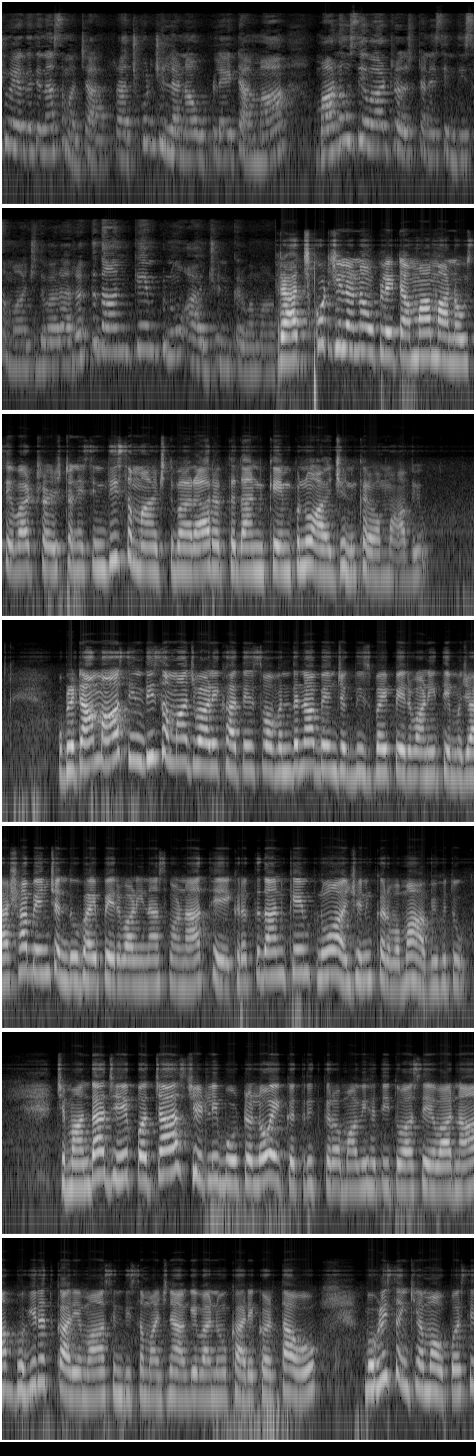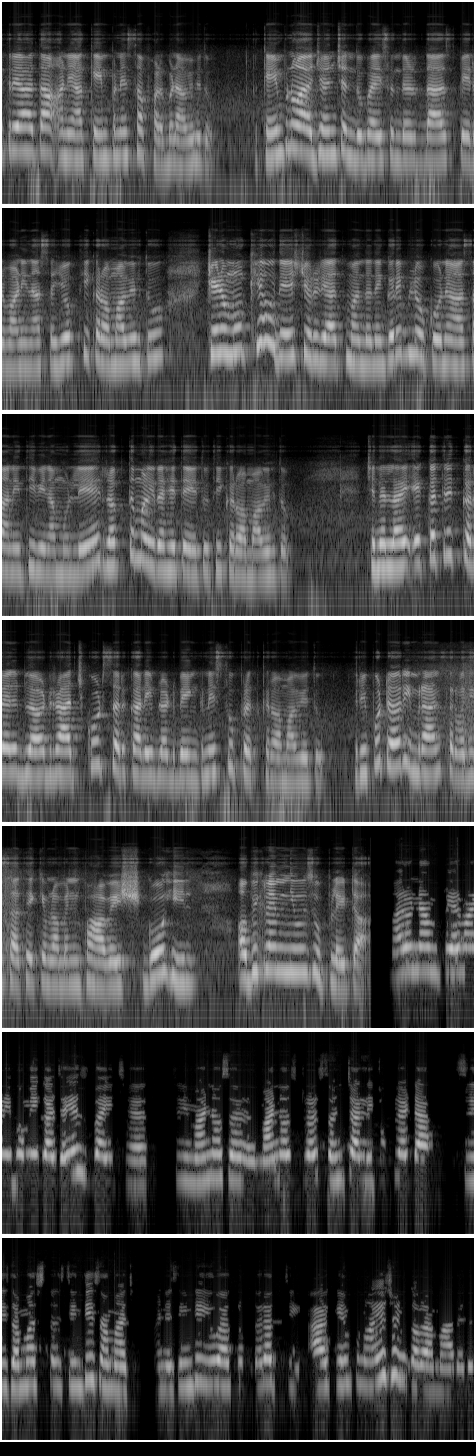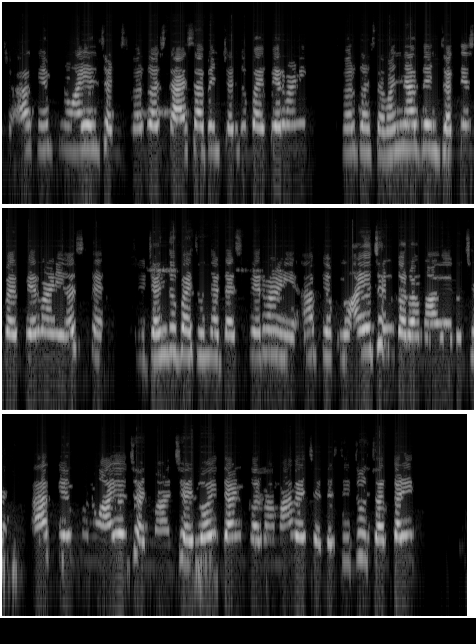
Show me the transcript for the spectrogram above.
જોઈએ અગત્યના સમાચાર. રાજકોટ જિલ્લાના ઉપલેટામાં માનવ સેવા ટ્રસ્ટ અને સિંધી સમાજ દ્વારા રક્તદાન કેમ્પનું આયોજન કરવામાં આવ્યું. રાજકોટ જિલ્લાના ઉપલેટામાં માનવ સેવા ટ્રસ્ટ અને સિંધી સમાજ દ્વારા રક્તદાન કેમ્પનું આયોજન કરવામાં આવ્યું. ઉપલેટામાં સિંધી સમાજવાડી ખાતે સ્વવંદનાબેન જગદીશભાઈ પેરવાણી તેમજ આશાબેન ચંદુભાઈ પેરવાણીના સ્મરણાર્થે એક રક્તદાન કેમ્પનું આયોજન કરવામાં આવ્યું હતું. જેમાં અંદાજે પચાસ જેટલી બોટલો એકત્રિત કરવામાં આવી હતી. તો આ સેવાના ભગીરથ કાર્યમાં સિંધી સમાજના આગેવાનો, કાર્યકર્તાઓ બહોળી સંખ્યામાં ઉપસ્થિત રહ્યા હતા અને આ કેમ્પને સફળ બનાવ્યો હતો. કેમ્પનું આયોજન ચંદુભાઈ સુંદરદાસ પેરવાણીના સહયોગથી કરવામાં આવ્યું હતું, જેનો મુખ્ય ઉદ્દેશ જરૂરિયાતમંદ અને ગરીબ લોકોને આસાનીથી વિનામૂલ્યે રક્ત મળી રહે તે હેતુથી કરવામાં આવ્યું હતું. જેને લઈ એકત્રિત કરેલ બ્લડ રાજકોટ સરકારી બ્લડ બેંકને સુપ્રત કરવામાં આવ્યું હતું. રિપોર્ટર ઇમરાન સરવદી સાથે કેમેરામેન ભાવેશ ગોહિલ, અભિક્રમ ન્યૂઝ ઉપલેટા. મારું નામ પેરવાણી ભૂમિકા જયેશભાઈ છે. શ્રી માનવ માનવ ટ્રસ્ટ સંચાલિત ઉપલેટા શ્રી સમસ્ત સિંધી સમાજ અને સિંધી યુવા ગ્રુપ તરફથી આ કેમ્પનું આયોજન કરવામાં આવેલું છે. આ કેમ્પનું આયોજન સ્વર્ગસ્થ આશાબેન ચંદુભાઈ પેરવાણી, સ્વર્ગસ્થ વંદનાબેન જગદીશભાઈ પેરવાણી હસ્તે શ્રી ચંદુભાઈ સુંદરદાસ પેરવાણી આ કેમ્પનું આયોજન કરવામાં આવેલું છે. આ કેમ્પનું આયોજનમાં જે લોહી દાન કરવામાં આવે છે તે સીધું સરકારી,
